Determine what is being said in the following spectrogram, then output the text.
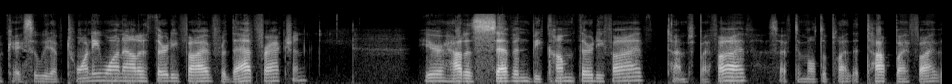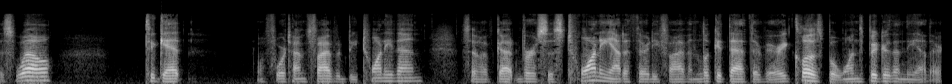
Okay, so we'd have 21 out of 35 for that fraction. Here, how does 7 become 35? Times by 5. So I have to multiply the top by 5 as well to get, well, 4 times 5 would be 20 then. So I've got versus 20 out of 35, and look at that, they're very close, but one's bigger than the other.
